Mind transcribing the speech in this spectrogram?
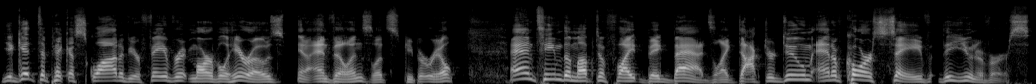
You get to pick a squad of your favorite Marvel heroes, you know, and villains, let's keep it real, and team them up to fight big bads like Doctor Doom and, of course, save the universe.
